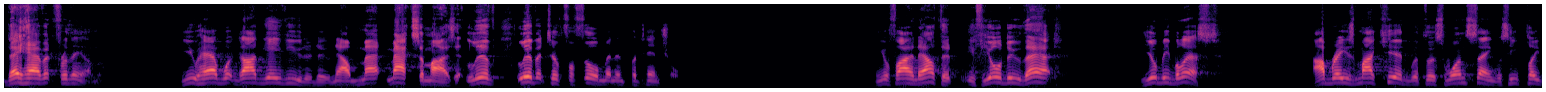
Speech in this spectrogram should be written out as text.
they have it for them. You have what God gave you to do. Now, ma- maximize it. Live, live it to fulfillment and potential. You'll find out that if you'll do that, you'll be blessed. I raised my kid with this one thing was he played,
